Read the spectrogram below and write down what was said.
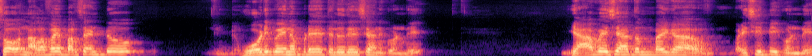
సో నలభై పర్సెంట్ ఓడిపోయినప్పుడే తెలుగుదేశానికి ఉండి యాభై శాతం పైగా వైసీపీకి ఉండి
